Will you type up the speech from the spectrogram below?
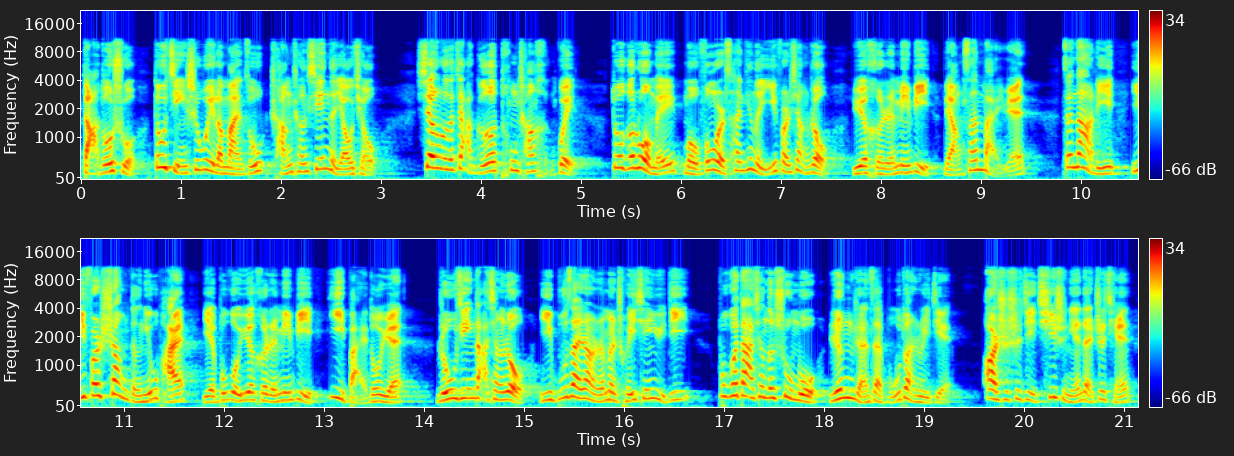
大多数都仅是为了满足尝尝鲜的要求。象肉的价格通常很贵，多个洛梅某风味餐厅的一份象肉约合人民币两三百元，在那里一份上等牛排也不过约合人民币一百多元。如今，大象肉已不再让人们垂涎欲滴。不过，大象的数目仍然在不断锐减。二十世纪七十年代之前，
